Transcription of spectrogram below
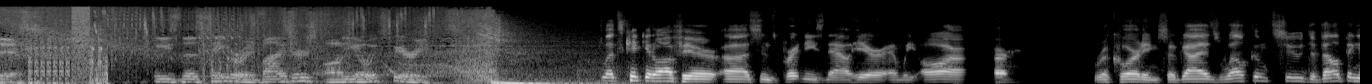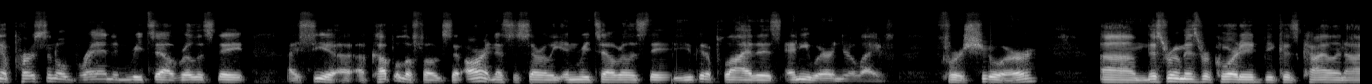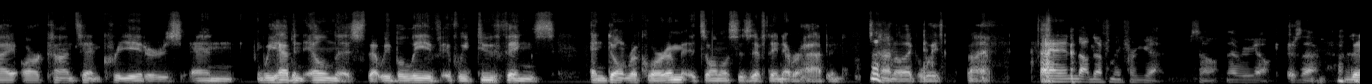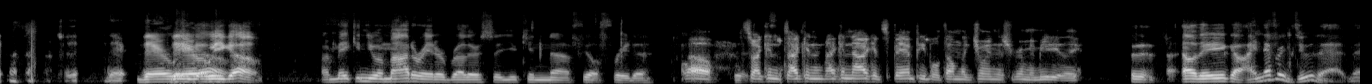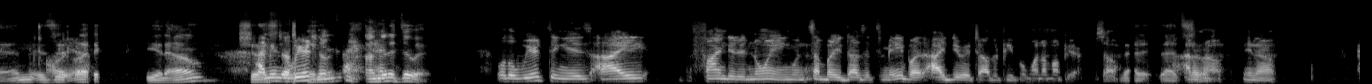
This is the Sabre Advisors audio experience. Let's kick it off here uh, since Brittany's now here and we are recording. So, guys, welcome to developing a personal brand in retail real estate. I see a, a couple of folks that aren't necessarily in retail real estate. You could apply this anywhere in your life for sure. Um, this room is recorded because Kyle and I are content creators, and we have an illness that we believe if we do things and don't record them, it's almost as if they never happened. It's kind of like a waste of time. and I'll definitely forget. So there we go. There's that. there, there, there, we, go. we go. I'm making you a moderator, brother, so you can uh, feel free to. Oh, so I can, I can, I can now I can spam people, tell them to join this room immediately. Oh, there you go. I never do that, man. Is oh, it yeah. like, you know? Should I, I mean, the weird. Thing, I'm gonna do it. Well, the weird thing is, I find it annoying when somebody does it to me, but I do it to other people when I'm up here. So that, that's I don't so know. You know.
